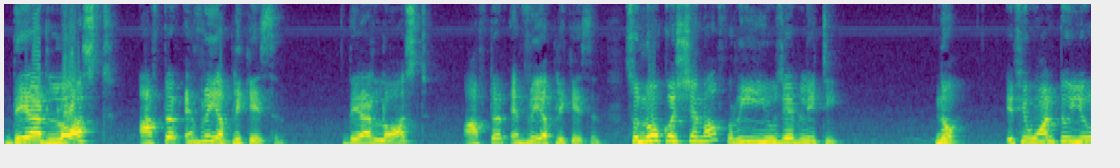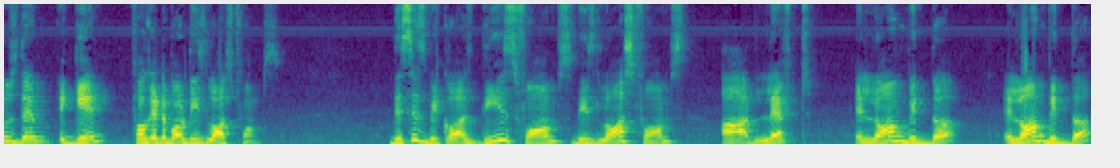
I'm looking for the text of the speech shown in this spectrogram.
they are lost after every application. They are lost after every application. So, no question of reusability. No, if you want to use them again, forget about these lost forms. This is because these forms, these lost forms are left along with the along with the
